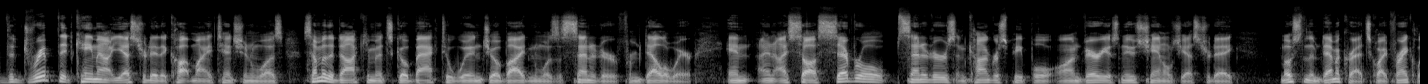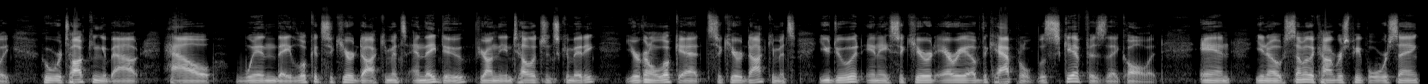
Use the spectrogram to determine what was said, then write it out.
the drip that came out yesterday that caught my attention was some of the documents go back to when Joe Biden was a senator from Delaware, and and I saw several senators and congresspeople on various news channels yesterday. Most of them Democrats, quite frankly, who were talking about how when they look at secured documents, and they do, if you're on the Intelligence Committee, you're going to look at secured documents. You do it in a secured area of the Capitol, the SCIF, as they call it. And, you know, some of the Congress people were saying,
